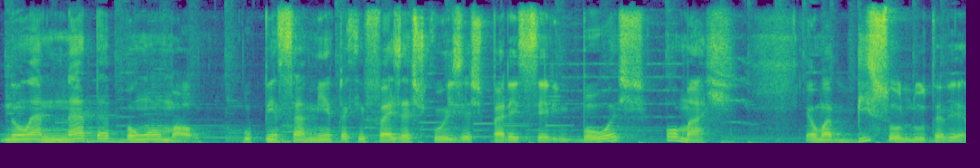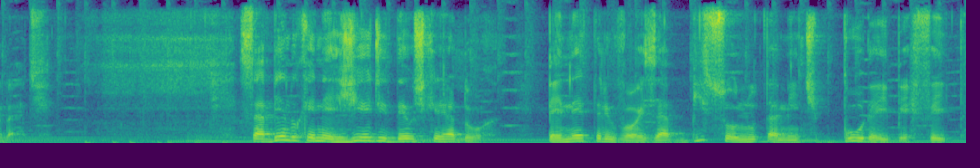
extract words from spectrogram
Não há nada bom ou mal. O pensamento é que faz as coisas parecerem boas ou más é uma absoluta verdade. Sabendo que a energia de Deus Criador penetra em vós absolutamente pura e perfeita,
